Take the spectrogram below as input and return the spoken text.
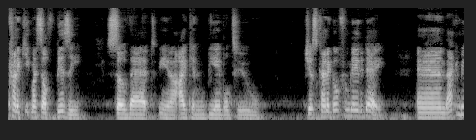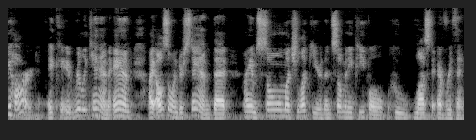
kind of keep myself busy so that you know i can be able to just kind of go from day to day. And that can be hard. It, it really can. And i also understand that I am so much luckier than so many people who lost everything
